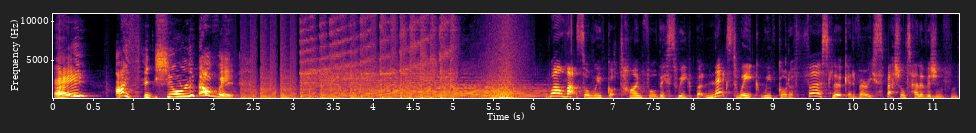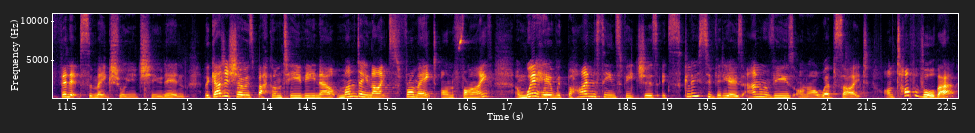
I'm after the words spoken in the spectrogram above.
Hey, I think she'll love it. Well, that's all we've got time for this week, but next week we've got a first look at a very special television from Philips, so make sure you tune in. The Gadget Show is back on TV now, Monday nights from 8 on 5, and we're here with behind the scenes features, exclusive videos and reviews on our website. On top of all that,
